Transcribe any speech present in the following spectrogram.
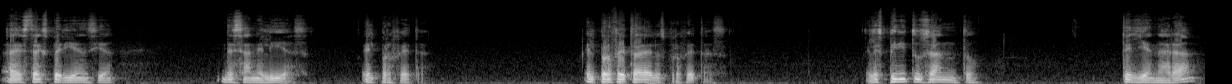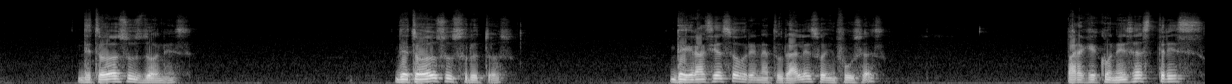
a esta experiencia de San Elías, el profeta, el profeta de los profetas. El Espíritu Santo te llenará de todos sus dones, de todos sus frutos, de gracias sobrenaturales o infusas, para que con esas tres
